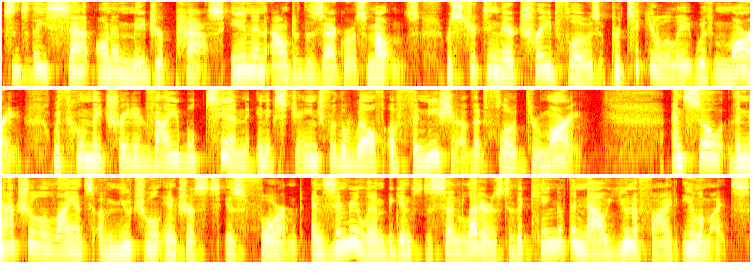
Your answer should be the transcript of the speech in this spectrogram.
since they sat on a major pass in and out of the Zagros Mountains, restricting their trade flows, particularly with Mari, with whom they traded valuable tin in exchange for the wealth of Phoenicia that flowed through Mari. And so the natural alliance of mutual interests is formed, and Zimri Lim begins to send letters to the king of the now unified Elamites.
